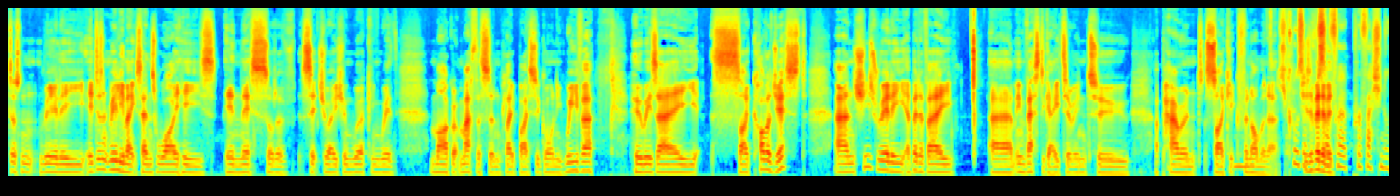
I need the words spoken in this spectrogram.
Doesn't really it doesn't really make sense why he's in this sort of situation working with Margaret Matheson, played by Sigourney Weaver, who is a psychologist, and she's really a bit of a um, investigator into apparent psychic phenomena. She calls She's a bit of a professional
